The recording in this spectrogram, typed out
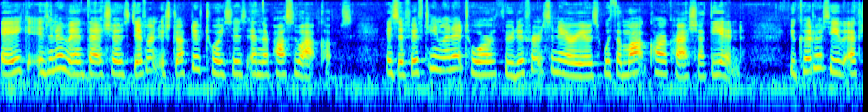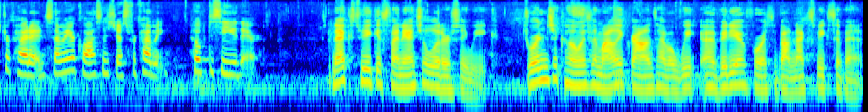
AIC is an event that shows different destructive choices and their possible outcomes. It's a 15 minute tour through different scenarios with a mock car crash at the end. You could receive extra credit in some of your classes just for coming. Hope to see you there. Next week is Financial Literacy Week. Jordan Chacomas and Miley Grounds have a, week, a video for us about next week's event.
